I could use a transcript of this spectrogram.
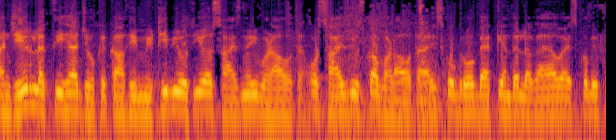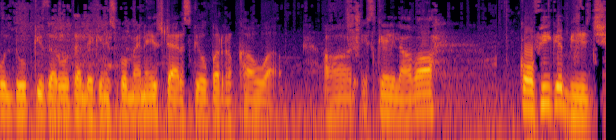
अंजीर लगती है, जो कि काफ़ी मीठी भी होती है और साइज़ में भी बड़ा होता है, और साइज़ भी उसका बड़ा होता है। इसको ग्रो बैग के अंदर लगाया हुआ है, इसको भी फुल धूप की ज़रूरत है, लेकिन इसको मैंने इस टेरस के ऊपर रखा हुआ और इसके अलावा कॉफ़ी के बीज।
